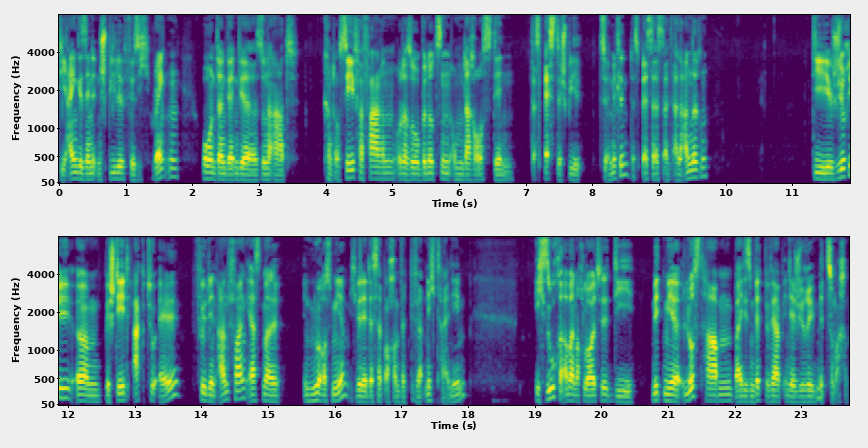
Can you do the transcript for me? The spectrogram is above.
die eingesendeten Spiele für sich ranken und dann werden wir so eine Art Condorcet-Verfahren oder so benutzen, um daraus den, das beste Spiel zu ermitteln, das besser ist als alle anderen. Die Jury ähm, besteht aktuell für den Anfang erstmal nur aus mir. Ich werde deshalb auch am Wettbewerb nicht teilnehmen. Ich suche aber noch Leute, die mit mir Lust haben, bei diesem Wettbewerb in der Jury mitzumachen.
